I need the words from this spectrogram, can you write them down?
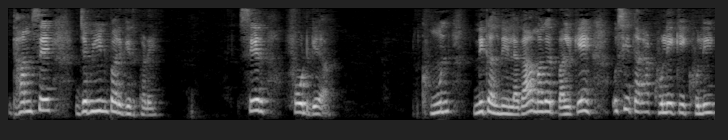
धम से ज़मीन पर गिर पड़े। सिर फूट गया। खून निकलने लगा, मगर पलकें उसी तरह खुली की खुली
